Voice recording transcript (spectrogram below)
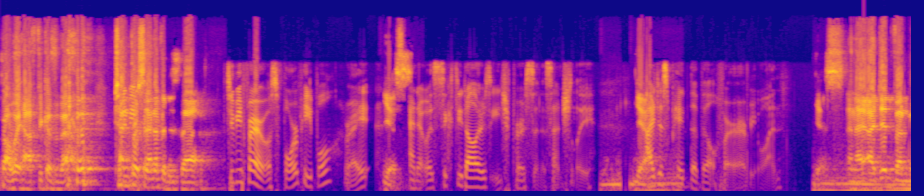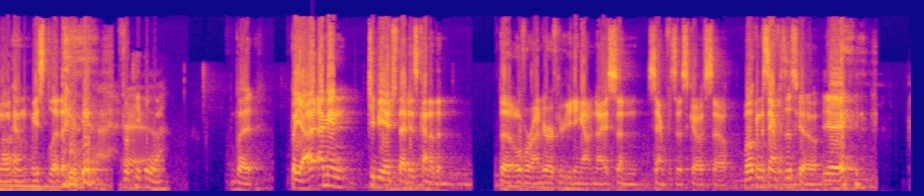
probably half because of that. Ten percent of it is that. to be fair, it was four people, right? Yes. And it was sixty dollars each person, essentially. Yeah. I just paid the bill for everyone. Yes, and I, I did Venmo him. We split for people. yeah. But but yeah, I, I mean, tbh, that is kind of the the over under if you're eating out nice in San Francisco. So welcome to San Francisco. Yay.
